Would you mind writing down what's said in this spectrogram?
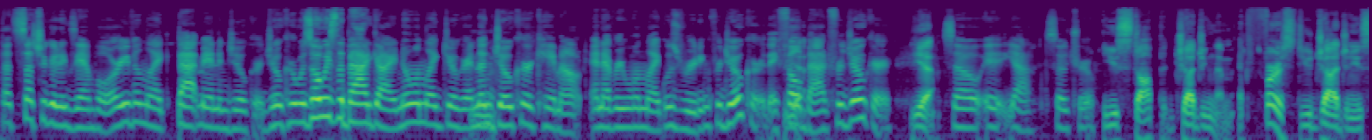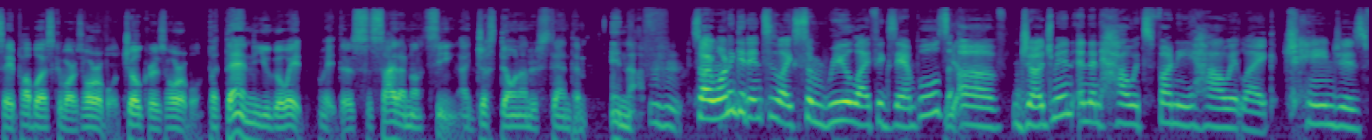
that's such a good example. Or even like Batman and Joker. Joker was always the bad guy. No one liked Joker. And then mm. Joker came out and everyone like was rooting for Joker. They felt Yeah. bad for Joker. Yeah. So it yeah, so true. you stop judging them. At first, you judge and you say Pablo Escobar is horrible, Joker is horrible. But then you go, wait, wait, there's a side I'm not seeing. I just don't understand them enough. Mm-hmm. So I want to get into like some real life examples Yeah. of judgment and then how it's funny how it like changes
